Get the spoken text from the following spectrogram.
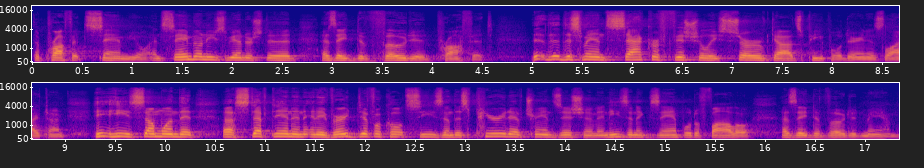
the prophet Samuel. And Samuel needs to be understood as a devoted prophet. This man sacrificially served God's people during his lifetime. He, he is someone that uh, stepped in, in in a very difficult season, this period of transition, and he's an example to follow as a devoted man.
